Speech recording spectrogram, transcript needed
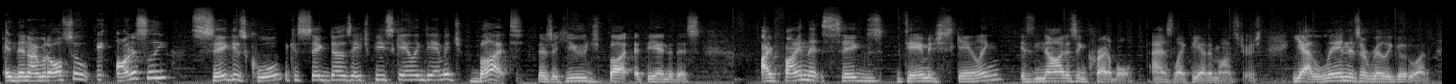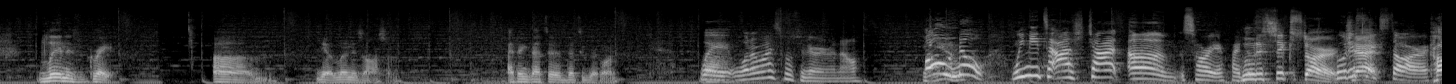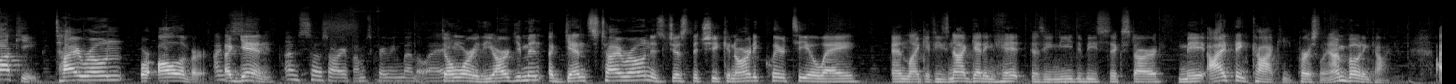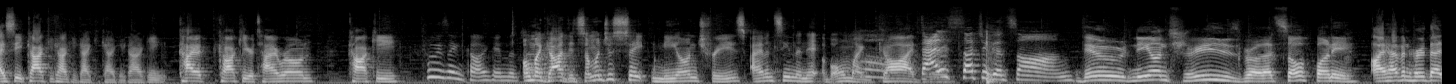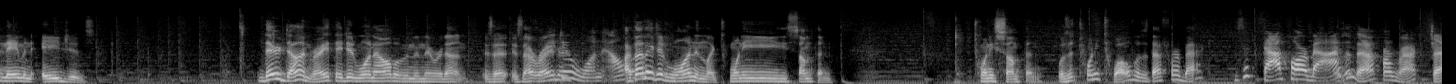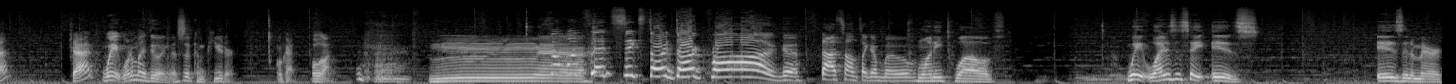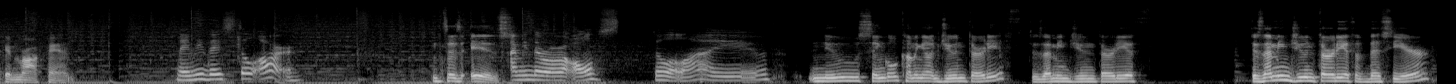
and then I would also, honestly, Sig is cool because Sig does HP scaling damage, but there's a huge but at the end of this. I find that Sig's damage scaling is not as incredible as like the other monsters. Yeah, Lin is a really good one. Lin is great. Um, yeah, Lin is awesome. I think that's a that's a good one. Wait, what am I supposed to be doing right now? Oh You- no, we need to ask chat. Um, sorry if I Who to six star? Who to six star? Cocky, Tyrone, or Oliver? I'm Again, I'm so sorry if I'm screaming. By the way. Don't worry. The argument against Tyrone is just that she can already clear TOA, and like if he's not getting hit, does he need to be six starred? Me, I think cocky. Personally, I'm voting cocky. I see cocky, cocky, cocky, cocky, cocky, cocky or Tyrone, cocky. Who's in cocky in the chat? Oh my God! Did someone just say neon trees? I haven't seen the name. Oh my God! That dude. is such a good song. Dude, neon trees, bro. That's so funny. I haven't heard that name in ages. They're done, right? They did one album and then they were done. Is that is that right? They do one album. I thought they did one in like 20 something. 20 something. Was it 2012? Was it that far back? Is it that far back? Was it that far back? Chat? Chat? Wait, what am I doing? This is a computer. Okay, hold on. mm, Someone uh, said six star Dark Frog. That sounds like a move. 2012. Wait, why does it say is? Is an American rock band. Maybe they still are. It says is. I mean, they're all still alive. New single coming out June 30th? Does that mean June 30th? Does that mean June 30th of this year?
